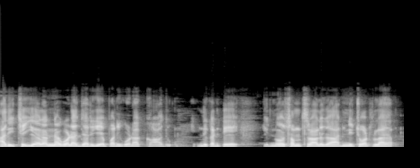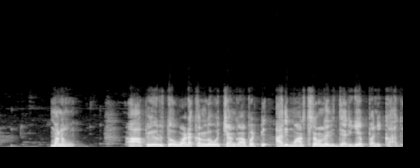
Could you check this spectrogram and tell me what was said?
అది చెయ్యాలన్నా కూడా జరిగే పని కూడా కాదు. ఎందుకంటే ఎన్నో సంవత్సరాలుగా అన్ని చోట్ల మనం ఆ పేరుతో వడకంలో వచ్చాం కాబట్టి అది మార్చడం అనేది జరిగే పని కాదు.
